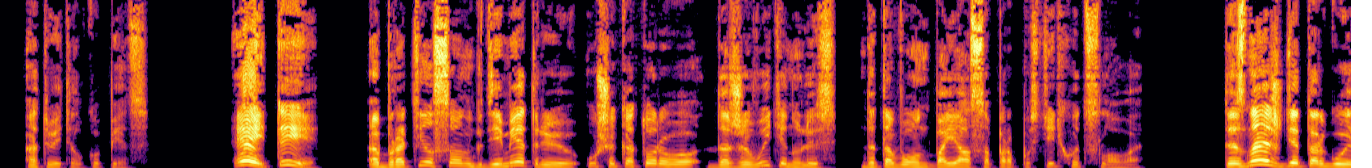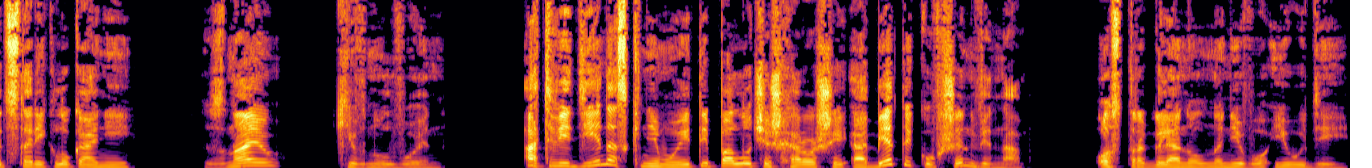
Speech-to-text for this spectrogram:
— ответил купец. — Эй, ты! Обратился он к Деметрию, уши которого даже вытянулись, до того он боялся пропустить хоть слово. — Ты знаешь, где торгует старик Луканий? — Знаю, — кивнул воин. — Отведи нас к нему, и ты получишь хороший обед и кувшин вина. Остро глянул на него Иудей.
